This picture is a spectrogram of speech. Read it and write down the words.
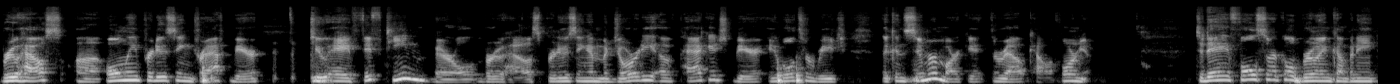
brew house uh, only producing draft beer to a 15 barrel brew house producing a majority of packaged beer able to reach the consumer market throughout California. Today, Full Circle Brewing Company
